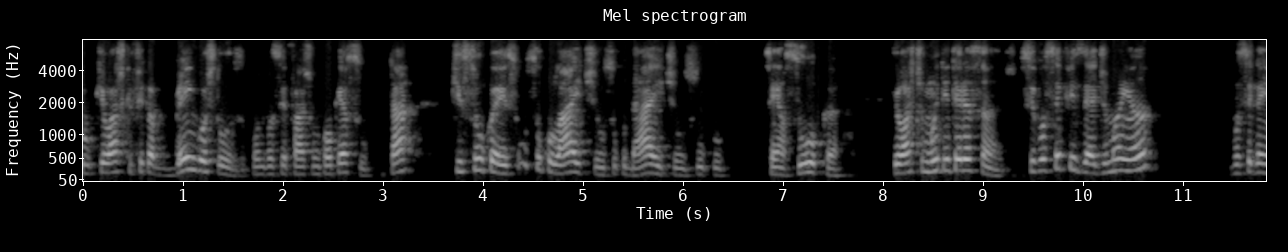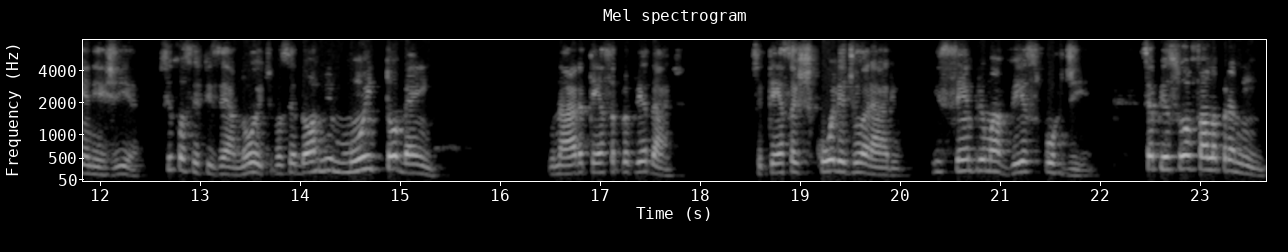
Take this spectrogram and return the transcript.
o que eu acho que fica bem gostoso quando você faz com qualquer suco, tá? Que suco é esse? Um suco light, um suco diet, um suco sem açúcar. Eu acho muito interessante. Se você fizer de manhã, você ganha energia. Se você fizer à noite, você dorme muito bem. O Nara tem essa propriedade. Você tem essa escolha de horário. E sempre uma vez por dia. Se a pessoa fala para mim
